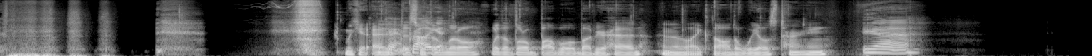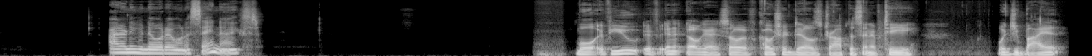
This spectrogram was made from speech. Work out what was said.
We could edit Okay, this with a get- little with a little bubble above your head and then like the, all the wheels turning. Yeah. I don't even know what I want to say next. Well, if you if in, okay, so if Kosha Dillz dropped this NFT, would you buy it?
